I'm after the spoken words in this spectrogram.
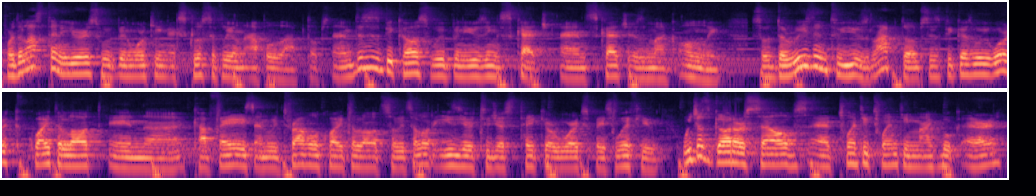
For the last 10 years we've been working exclusively on Apple laptops and this is because we've been using Sketch and Sketch is Mac only. So the reason to use laptops is because we work quite a lot in uh, cafes and we travel quite a lot so it's a lot easier to just take your workspace with you. We just got ourselves a 2020 MacBook Air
